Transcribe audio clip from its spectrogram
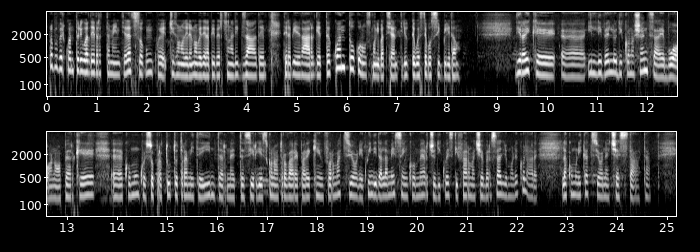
Proprio per quanto riguarda i trattamenti, adesso comunque ci sono delle nuove terapie personalizzate, terapie target, quanto conoscono i pazienti di tutte queste possibilità? Direi che eh, il livello di conoscenza è buono perché eh, comunque soprattutto tramite internet si riescono a trovare parecchie informazioni e quindi dalla messa in commercio di questi farmaci a bersaglio molecolare la comunicazione c'è stata.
